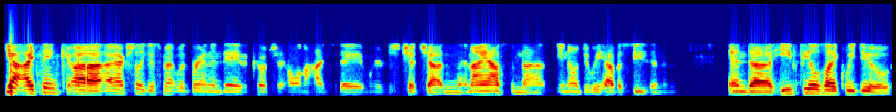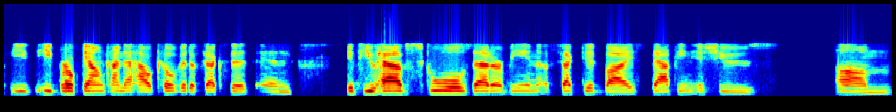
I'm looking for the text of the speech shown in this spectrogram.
Yeah, I think uh, I actually just met with Brandon Day, the coach at Helena High today, and we were just chit chatting. And I asked him that, you know, do we have a season? And uh, he feels like we do. He he broke down kind of how COVID affects it, and if you have schools that are being affected by staffing issues, um,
